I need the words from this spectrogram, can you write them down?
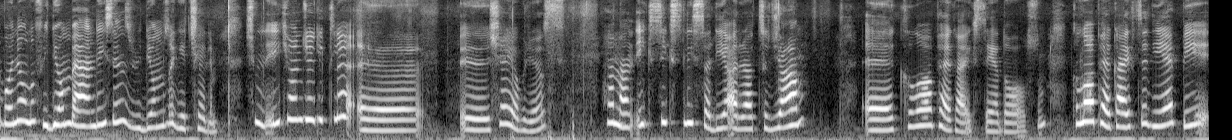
abone olup videomu beğendiyseniz videomuza geçelim. Şimdi ilk öncelikle eee, eee, şey yapacağız. Hemen XX Lisa diye aratacağım. Eee Klo PKX'e ya da olsun. Klo PKX'e diye bir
